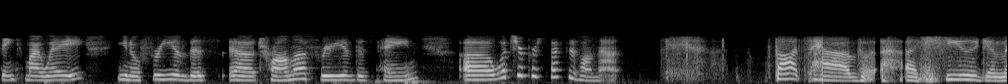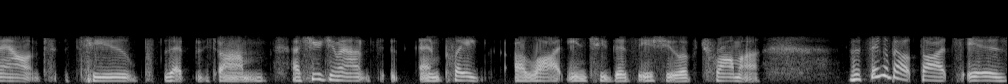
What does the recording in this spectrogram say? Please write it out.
think my way, you know, free of this uh, trauma, free of this pain? Uh, what's your perspective on that? thoughts have a huge amount to that um a huge amount and play a lot into this issue of trauma. The thing about thoughts is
